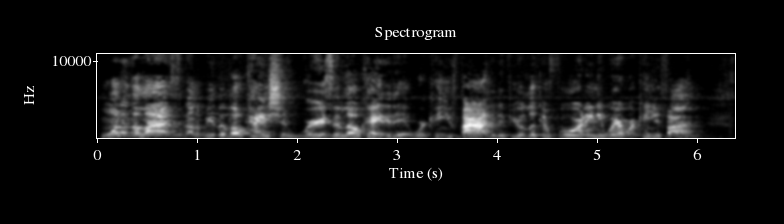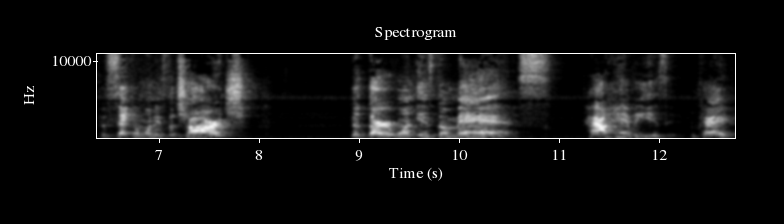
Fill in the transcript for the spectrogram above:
one of the lines is going to be the location. Where is it located at? Where can you find it? If you're looking for it anywhere, where can you find it? The second one is the charge. The third one is the mass. How heavy is it? Okay?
